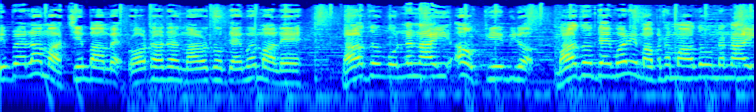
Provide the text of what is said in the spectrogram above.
ဧပြီလမှာ ကျင်းပမဲ့ Rotterdam Marathon ပြိုင်ပွဲမှာလည်း မာရသွန်ကို2နာရီအောက်ပြေးပြီးတော့မာရသွန်ပြိုင်ပွဲတွေမှာ ပထမဆုံး2နာရီ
